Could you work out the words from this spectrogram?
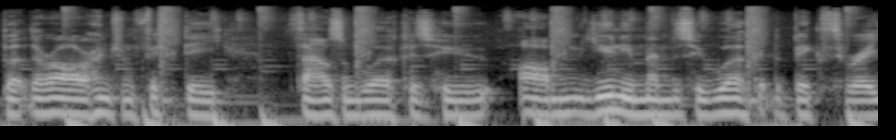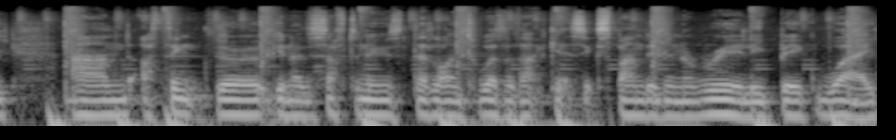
but there are 150 thousand workers who are union members who work at the big three. And I think the you know this afternoon's deadline to whether that gets expanded in a really big way.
